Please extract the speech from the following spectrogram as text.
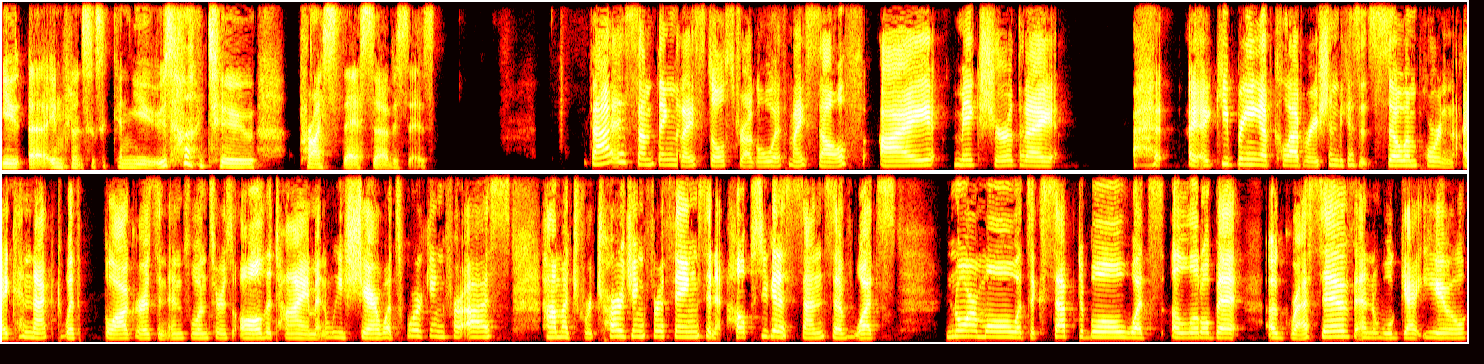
uh, influencers can use to price their services? That is something that I still struggle with myself. I make sure that I, I, keep bringing up collaboration because it's so important. I connect with bloggers and influencers all the time and we share what's working for us, how much we're charging for things, and it helps you get a sense of what's normal, what's acceptable, what's a little bit aggressive and will get you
